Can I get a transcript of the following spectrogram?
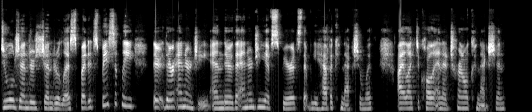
dual genders, genderless, but it's basically their, their energy and they're the energy of spirits that we have a connection with. I like to call it an eternal connection.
